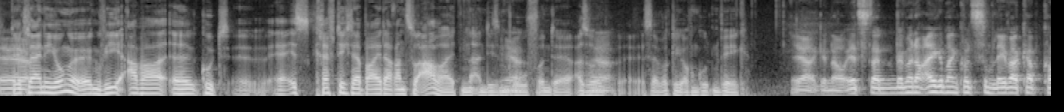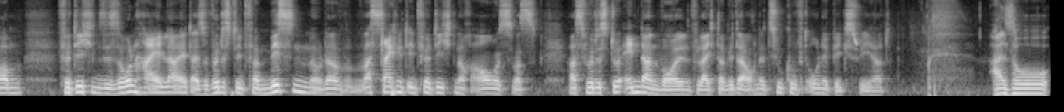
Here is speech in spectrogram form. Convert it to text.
ja, der kleine Junge irgendwie. Aber äh, gut, äh, er ist kräftig dabei, daran zu arbeiten an diesem Beruf und er, also ist er wirklich auf einem guten Weg. Ja, genau. Jetzt dann, wenn wir noch allgemein kurz zum Labour Cup kommen, für dich ein Saison-Highlight, also würdest du ihn vermissen oder was zeichnet ihn für dich noch aus? Was, was würdest du ändern wollen, vielleicht damit er auch eine Zukunft ohne Big Three hat? Also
